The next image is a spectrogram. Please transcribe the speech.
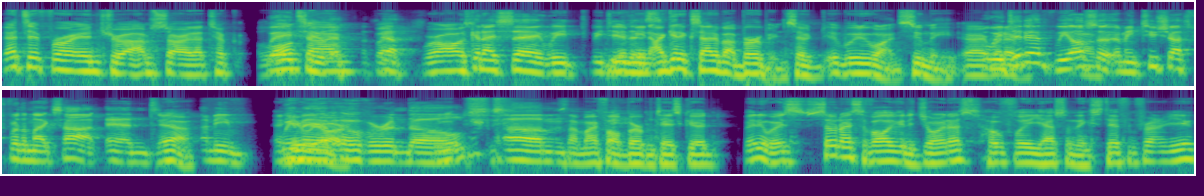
that's it for our intro. I'm sorry that took a Way long time, but Yeah. we're all. What can I say? We we do I this. mean, I get excited about bourbon. So what do you want? Sue me. All right, Well, we did have. We also. I mean, two shots before the mic's hot, and Yeah. I mean, And we may we have overindulged. Um, It's not my fault. Bourbon tastes good. But anyways, so nice of all of you to join us. Hopefully, you have something stiff in front of you.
